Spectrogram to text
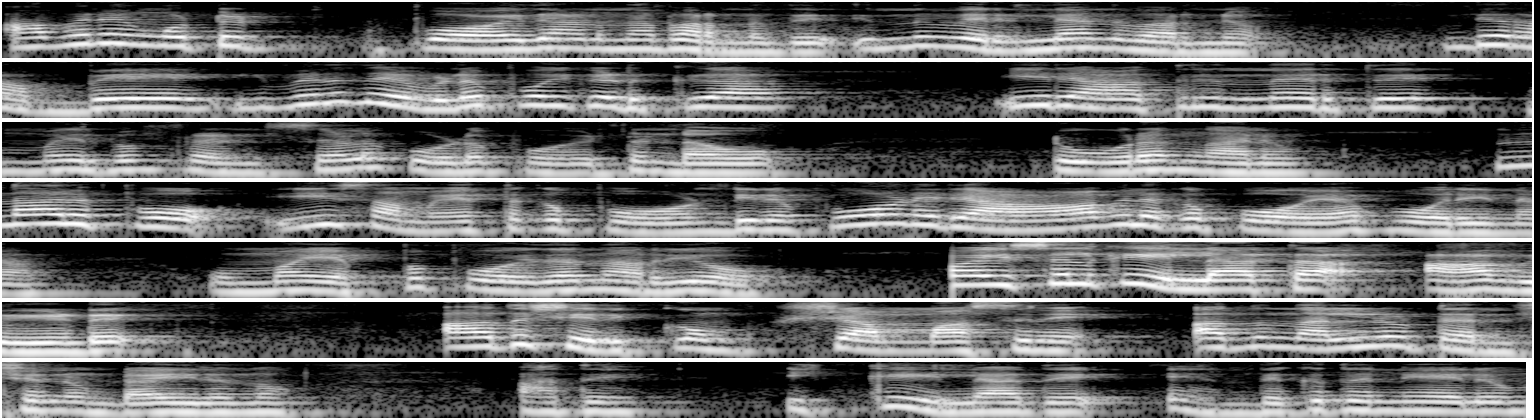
അവനെങ്ങോട്ട് പോയതാണെന്നാണ് പറഞ്ഞത്. ഇന്ന് വരില്ല എന്ന് പറഞ്ഞു. എന്റെ റബ്ബേ ഇവനത് എവിടെ പോയി കിടക്കുക? ഈ രാത്രി ഇന്നേരത്ത് ഉമ്മ ചിലപ്പം ഫ്രണ്ട്സുകളെ കൂടെ പോയിട്ടുണ്ടാവും ടൂറെങ്ങാനും. എന്നാലിപ്പോൾ ഈ സമയത്തൊക്കെ പോണ്ടിന പോണ രാവിലെയൊക്കെ പോയാൽ പോരേന. ഉമ്മ എപ്പോൾ പോയതാണെന്നറിയോ പൈസൽക്ക് ഇല്ലാത്ത ആ വീട്. അത് ശരിക്കും ഷമ്മാസിന് അത് നല്ലൊരു ടെൻഷൻ ഉണ്ടായിരുന്നു. അതെ ഇക്കയില്ലാതെ എന്തൊക്കെ തന്നെയായാലും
